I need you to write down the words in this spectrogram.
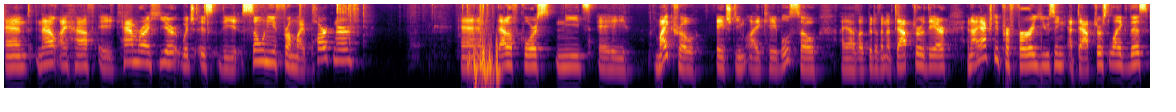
and now I have a camera here, which is the Sony from my partner. And that of course needs a micro HDMI cable, so I have a bit of an adapter there. And I actually prefer using adapters like this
